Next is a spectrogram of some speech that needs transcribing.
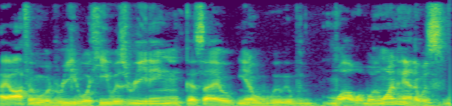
I often would read what he was reading because I, you know, well, on one hand, it was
